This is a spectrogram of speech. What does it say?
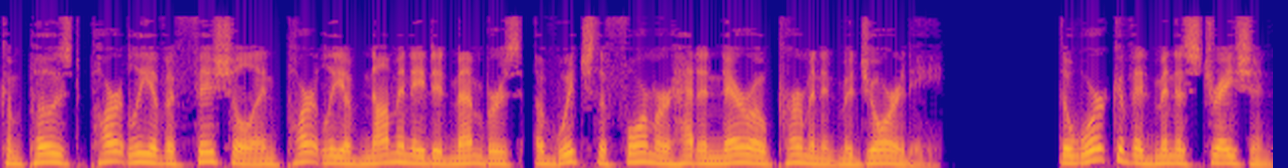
composed partly of official and partly of nominated members, of which the former had a narrow permanent majority. The work of administration,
